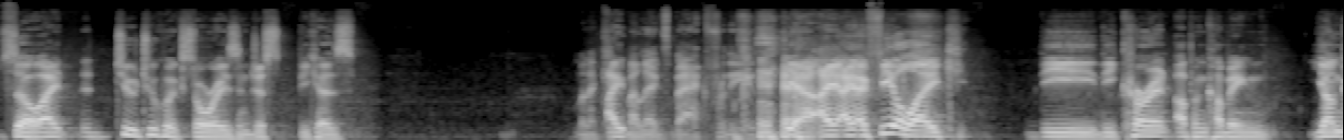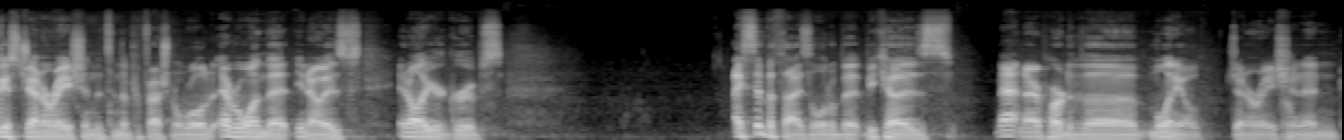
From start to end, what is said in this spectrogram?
So I two two quick stories, and just because I'm gonna kick my legs back for these. yeah, I, I- I feel like the the current up and coming youngest generation that's in the professional world, everyone that you know is in all your groups, I sympathize a little bit because Matt and I are part of the millennial generation, and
